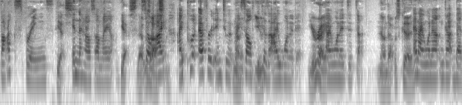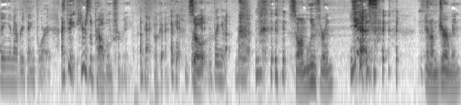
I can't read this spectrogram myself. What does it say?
box springs Yes. in the house on my own. Yes, that was so awesome. I I put effort into it myself you- because I wanted it. You're right. I wanted it done, No, that was good. and I went out and got bedding and everything for it. I think here's the problem for me. Okay. Okay. Okay. Bring So- it, bring it up. Bring it up. So I'm Lutheran yes. and I'm German,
